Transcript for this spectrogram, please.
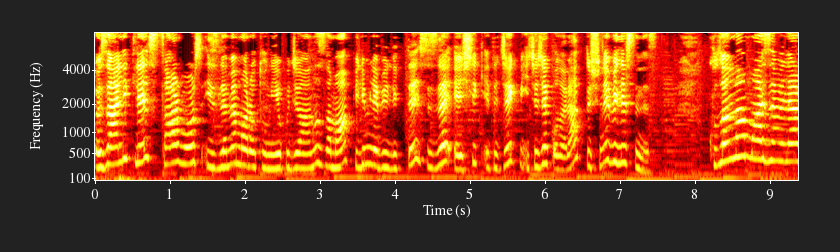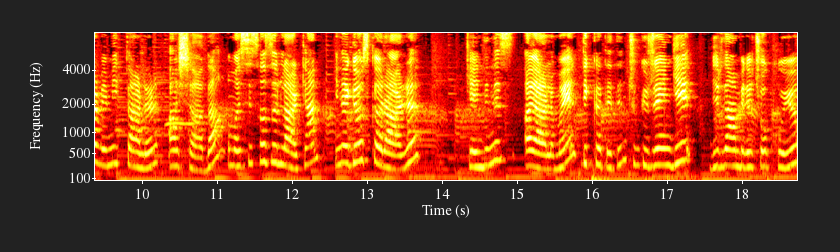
Özellikle Star Wars izleme maratonu yapacağınız zaman filmle birlikte size eşlik edecek bir içecek olarak düşünebilirsiniz. Kullanılan malzemeler ve miktarları aşağıda ama siz hazırlarken yine göz kararı kendiniz ayarlamaya dikkat edin. Çünkü rengi birdenbire çok koyu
